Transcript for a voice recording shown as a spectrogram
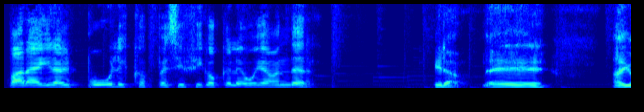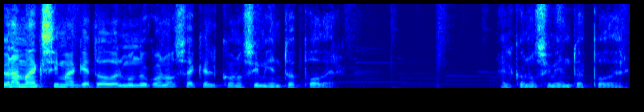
para ir al público específico que le voy a vender. Mira, eh, hay una máxima que todo el mundo conoce, que el conocimiento es poder. El conocimiento es poder.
